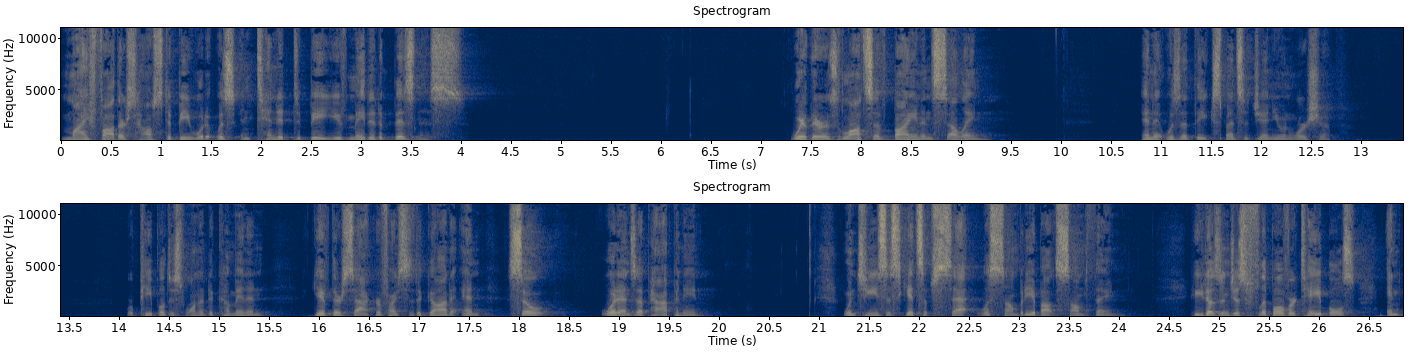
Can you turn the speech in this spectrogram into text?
my father's house to be what it was intended to be. You've made it a business." Where there is lots of buying and selling, and it was at the expense of genuine worship, where people just wanted to come in and give their sacrifices to God. And so, what ends up happening? When Jesus gets upset with somebody about something, he doesn't just flip over tables and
